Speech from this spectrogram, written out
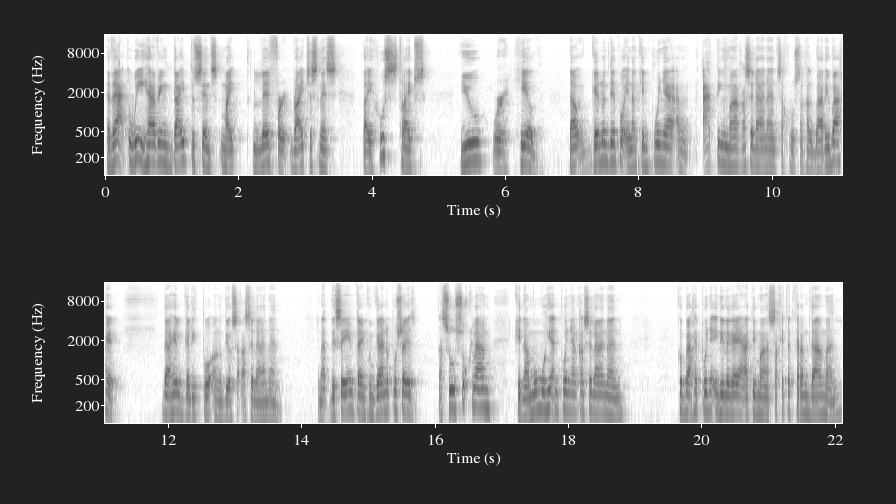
that we having died to sins might live for righteousness, by whose stripes you were healed. Now, ganun din po, inangkin po niya ang ating mga kasalanan sa krus ng Kalbaryo. Bakit? Dahil galit po ang Diyos sa kasalanan. And at the same time, kung gaano po siya nasusuklam, kinamumuhian po niya ang kasalanan, kung bakit po niya inilagay ang ating mga sakit at karamdaman,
